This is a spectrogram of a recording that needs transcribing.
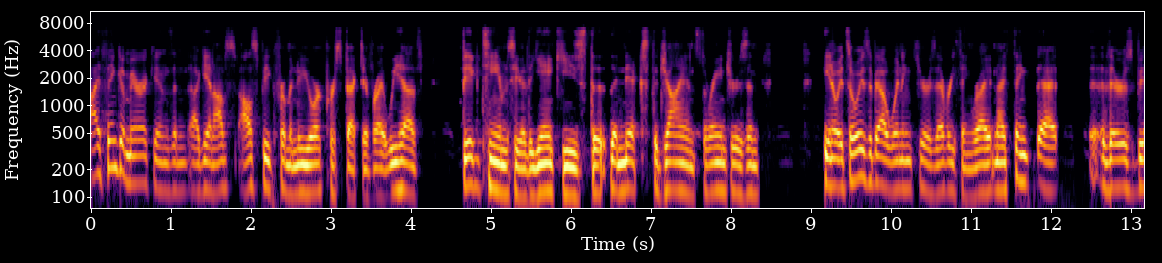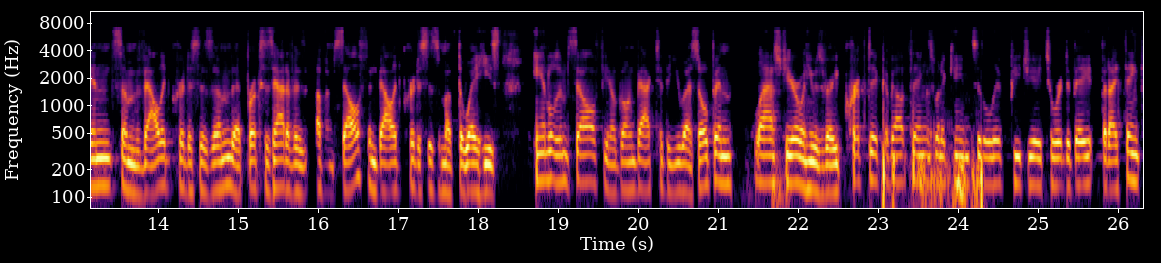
I think Americans, and again, I'll, I'll speak from a New York perspective, right? We have big teams here the Yankees, the, the Knicks, the Giants, the Rangers, and, you know, it's always about winning cures everything, right? And I think that uh, there's been some valid criticism that Brooks has had of, his, of himself and valid criticism of the way he's handled himself. You know, going back to the U.S. Open last year when he was very cryptic about things when it came to the LIV PGA Tour debate. But I think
